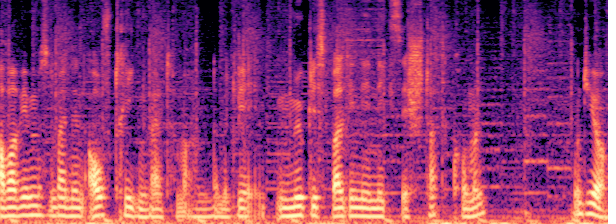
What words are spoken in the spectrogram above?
Aber wir müssen bei den Aufträgen weitermachen, damit wir möglichst bald in die nächste Stadt kommen. Und ja.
